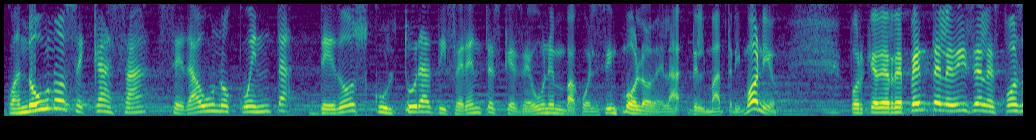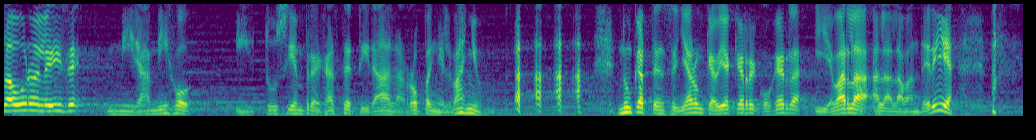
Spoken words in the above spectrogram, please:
Cuando uno se casa, se da uno cuenta de dos culturas diferentes que se unen bajo el símbolo del matrimonio. Porque de repente le dice la esposa a uno y le dice, mira, mijo, y tú siempre dejaste tirada la ropa en el baño. Nunca te enseñaron que había que recogerla y llevarla a la lavandería.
